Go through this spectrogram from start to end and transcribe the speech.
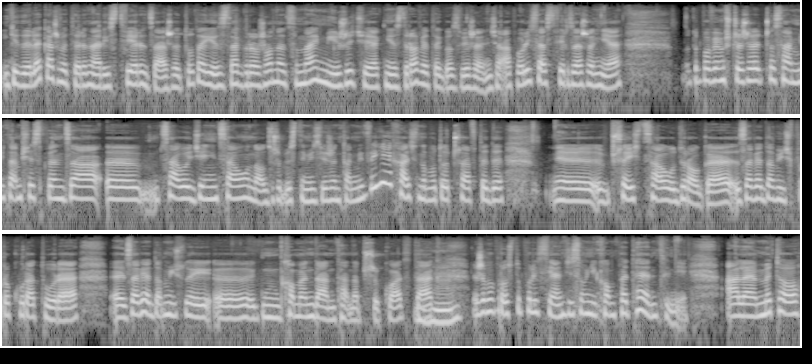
I kiedy lekarz weterynarii stwierdza, że tutaj jest zagrożone co najmniej życie, jak nie zdrowie tego zwierzęcia, a policja stwierdza, że nie, no to powiem szczerze, czasami tam się spędza e, cały dzień, całą noc, żeby z tymi zwierzętami wyjechać, no bo to trzeba wtedy e, przejść całą drogę, zawiadomić prokuraturę, e, zawiadomić tutaj m, komendanta na przykład, tak, że po prostu policjanci są niekompetentni. Ale my to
